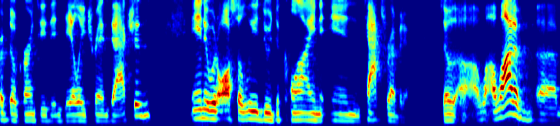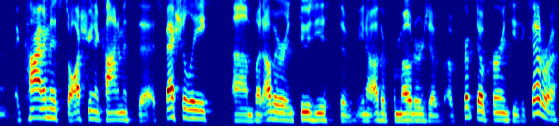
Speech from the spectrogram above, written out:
cryptocurrencies in daily transactions. And it would also lead to a decline in tax revenue. So a, a lot of um, economists, Austrian economists uh, especially, um, but other enthusiasts of you know other promoters of, of cryptocurrencies, et cetera,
